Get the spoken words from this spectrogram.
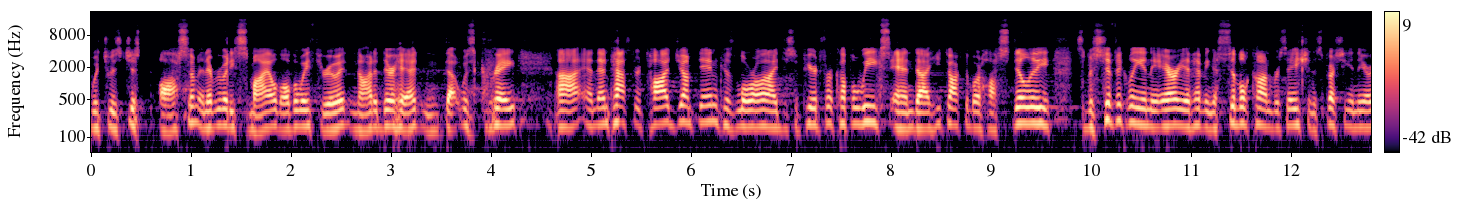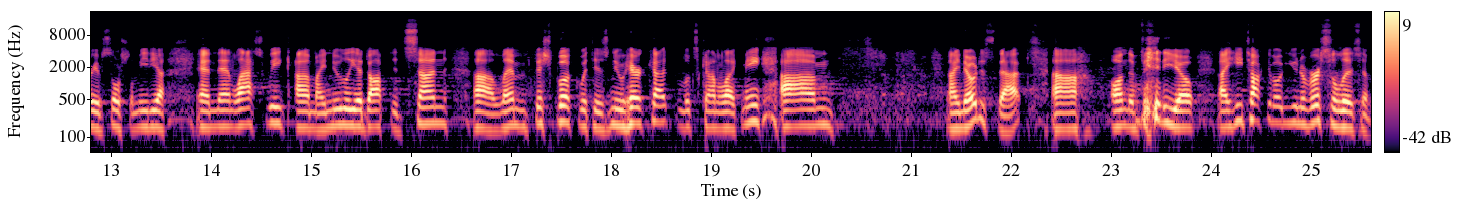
which was just awesome. And everybody smiled all the way through it, nodded their head, and that was great. Uh, and then Pastor Todd jumped in because Laurel and I disappeared for a couple weeks, and uh, he talked about hostility, specifically in the area of having a civil conversation, especially in the area of social media. And then last week, uh, my newly adopted son, uh, Lem Fishbook, with his new haircut, looks kind of like me. Um, I noticed that uh, on the video. Uh, he talked about universalism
